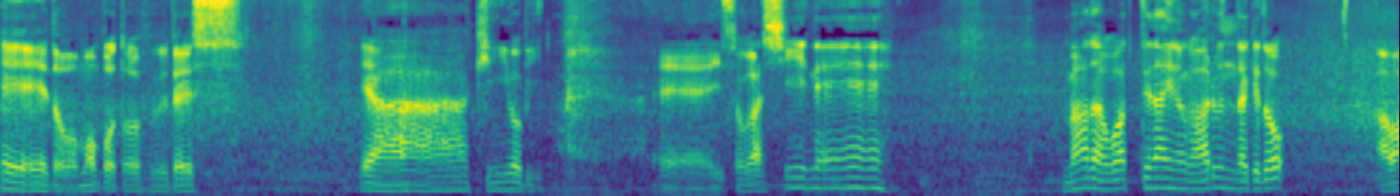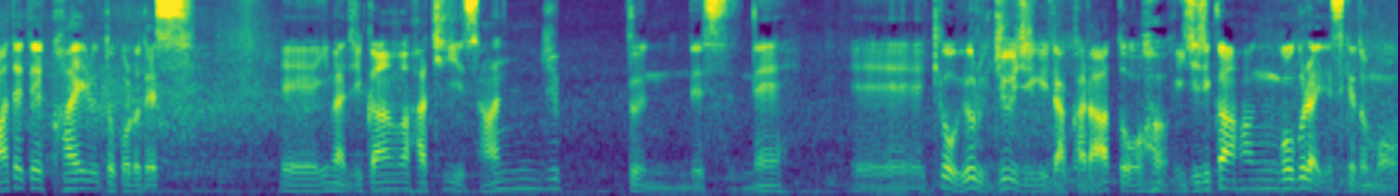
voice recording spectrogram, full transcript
えー、どうもポトフです。いやー金曜日、えー、忙しいね。まだ終わってないのがあるんだけど慌てて帰るところです、えー、今時間は8時30分ですね、え今日夜10時だからあと 1時間半後ぐらいですけども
